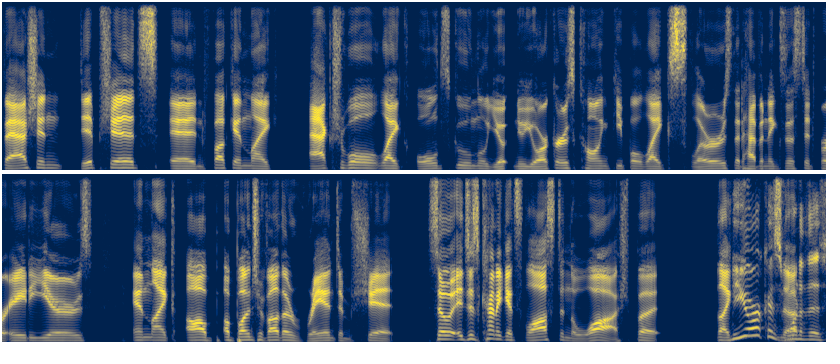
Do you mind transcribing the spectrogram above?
fashion dipshits and fucking like actual like old school New Yorkers calling people like slurs that haven't existed for 80 years and like a, a bunch of other random shit. So it just kind of gets lost in the wash, but like New York is one of the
